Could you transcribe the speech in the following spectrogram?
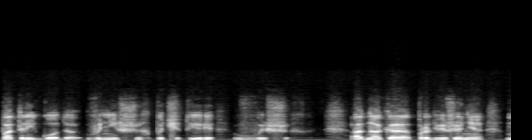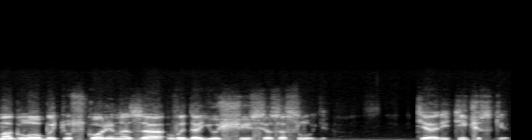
по три года в низших, по четыре в высших. Однако продвижение могло быть ускорено за выдающиеся заслуги. Теоретически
